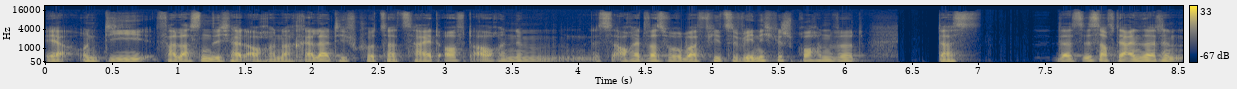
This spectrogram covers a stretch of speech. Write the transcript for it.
Ja, und die verlassen dich halt auch nach relativ kurzer Zeit oft auch in dem, das ist auch etwas, worüber viel zu wenig gesprochen wird, dass das ist auf der einen Seite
